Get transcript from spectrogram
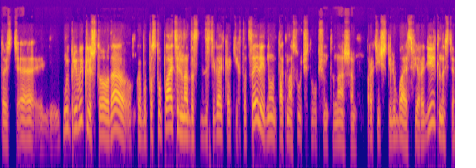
То есть мы привыкли, что, да, как бы поступательно достигать каких-то целей. Ну, так нас учит, в общем-то, наша практически любая сфера деятельности.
